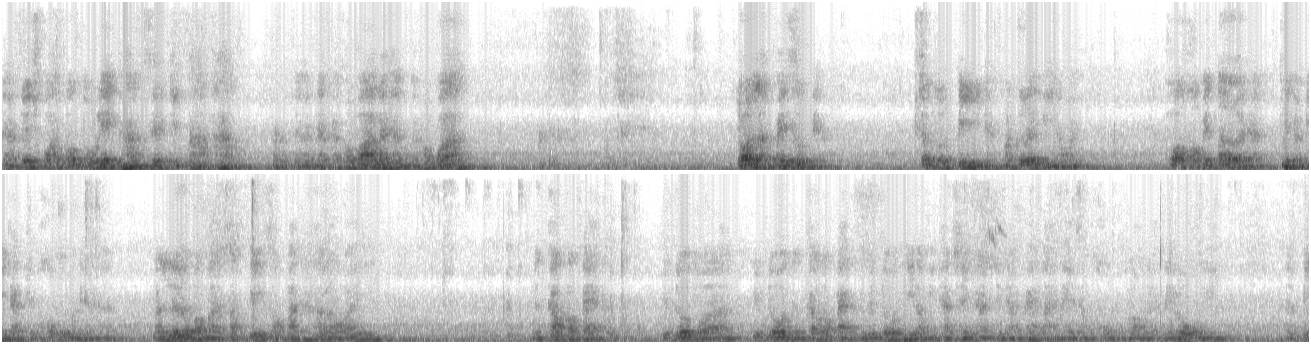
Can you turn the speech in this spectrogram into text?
นะโดยเฉพาะไอ้พวกตัวเลขทางเศรษฐกิจมหาภาคนะนั่นหมายความว่าอะไรครับหมายความว่าย้อนหลังไปสุดเนี่ยจำนวนปีเนี่ยมันก็เลยมีน้อย เพราะว่าคอมพิวเตอร์เนี่ยที่มันมีการเก็บข้อมูลเนี่ยนะมันเริ่มประมาณสักปี 2500 1998 Windows ตัว Windows 1998 คือ Windows ที่เรามีการใช้งานเป็นอย่างแพร่หลายในสังคมของเราเลยในโลกนี้ ปี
